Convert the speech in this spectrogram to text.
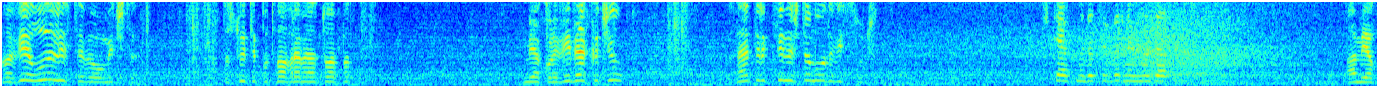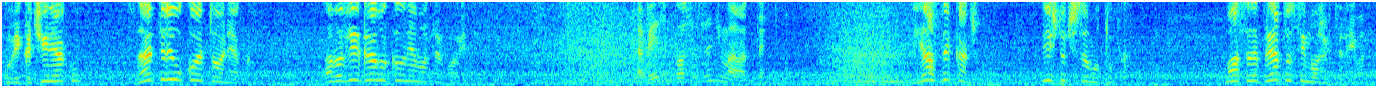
Абе, вие луди ли сте, бе, момичета? Да стоите по това време на този път? Ми ако не ви бях качил, знаете ли какви неща могат да ви се случат? Щяхме да се върнем назад. Ами ако ви качи някой, знаете ли кой е този някой? Абе, вие грамакъл нямате главите. А вие с какво се занимавате? И аз не качвам. Нищо, че съм от тук. Маса неприятности можехте да имате.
